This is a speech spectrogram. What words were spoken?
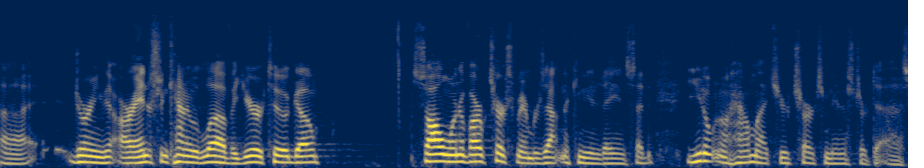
uh, during our Anderson County with Love a year or two ago saw one of our church members out in the community and said, You don't know how much your church ministered to us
